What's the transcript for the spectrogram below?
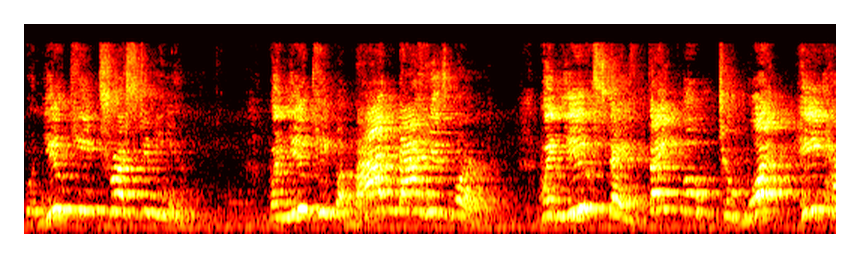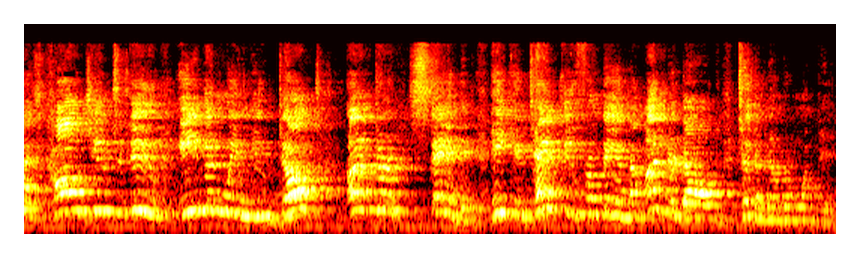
When you keep trusting him, when you keep abiding by his word, when you stay faithful to what he has called you to do, even when you don't understand it, he can take you from being the underdog to the number one pick.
